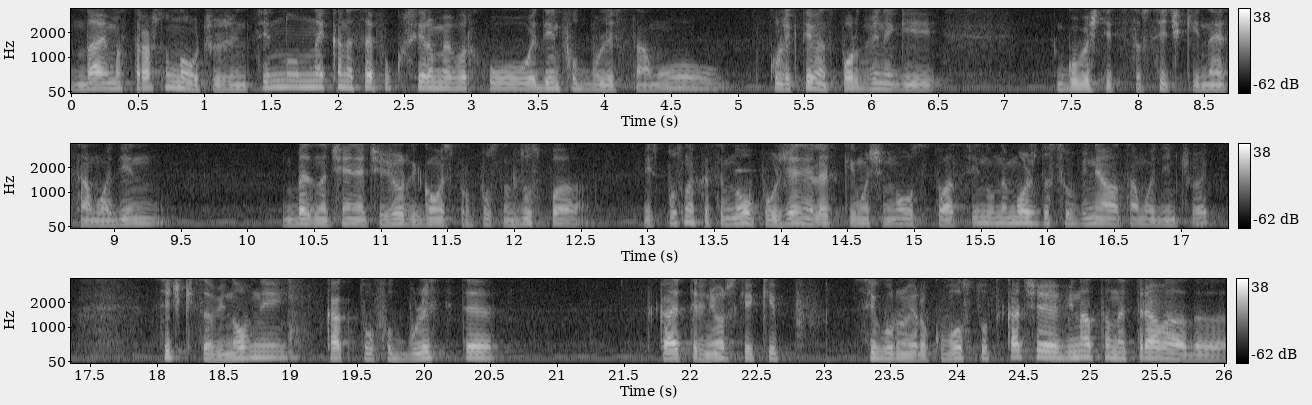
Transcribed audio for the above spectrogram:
Да, има страшно много чуженци, но нека не се фокусираме върху един футболист само. В колективен спорт винаги губещите са всички, не е само един. Без значение, че Жорди Гомес пропусна Дуспа, изпуснаха се много положения, Лески имаше много ситуации, но не може да се обвинява само един човек. Всички са виновни, както футболистите, така и треньорски екип, сигурно и ръководство. Така че вината не трябва да,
